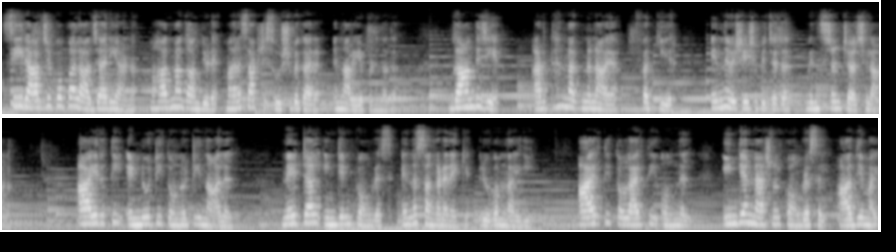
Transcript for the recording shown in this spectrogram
സി. രാജഗോപാൽ ആചാര്യാണ് മഹാത്മാഗാന്ധിയുടെ മനസാക്ഷി സൂക്ഷിപ്പുകാരൻ എന്നറിയപ്പെടുന്നത്. ഗാന്ധിജിയെ അർദ്ധനഗ്നനായ ഫക്കീർ എന്ന് വിശേഷിപ്പിച്ചത് വിൻസ്റ്റൺ ചർച്ചിലാണ്. ആയിരത്തി എണ്ണൂറ്റി തൊണ്ണൂറ്റി നാലിൽ നേറ്റാൽ ഇന്ത്യൻ കോൺഗ്രസ് എന്ന സംഘടനയ്ക്ക് രൂപം നൽകി. ആയിരത്തി തൊള്ളായിരത്തി ഒന്നിൽ ഇന്ത്യൻ നാഷണൽ കോൺഗ്രസിൽ ആദ്യമായി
